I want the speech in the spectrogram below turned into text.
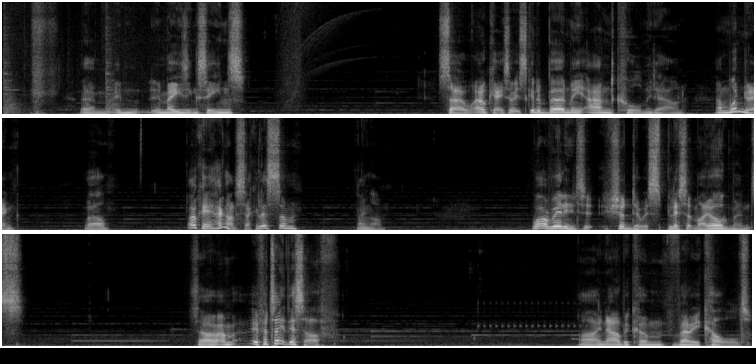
um, in, in amazing scenes. So, okay, so it's going to burn me and cool me down. I'm wondering... Well... Okay, hang on a second. Let's, um... Hang on. What I really to, should do is split up my augments. So, um, if I take this off... I now become very cold.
